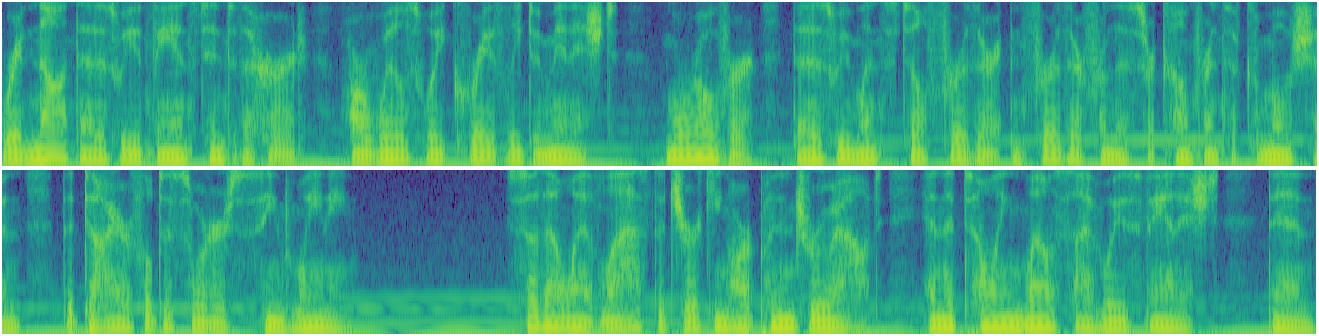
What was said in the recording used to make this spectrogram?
were it not that as we advanced into the herd, our whale's weight greatly diminished, moreover, that as we went still further and further from the circumference of commotion, the direful disorders seemed waning so that when at last the jerking harpoon drew out and the towing well sideways vanished, then,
